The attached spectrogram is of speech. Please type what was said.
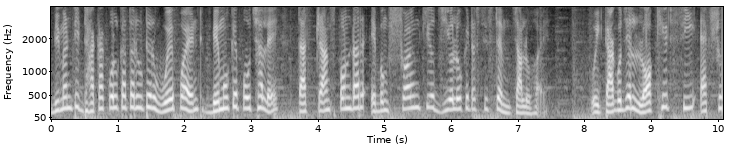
বিমানটি ঢাকা কলকাতা রুটের ওয়ে পয়েন্ট বেমোকে পৌঁছালে তার ট্রান্সপন্ডার এবং স্বয়ংক্রিয় জিওলোকেটার সিস্টেম চালু হয়। ওই কাগজের লকহিট সি একশো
